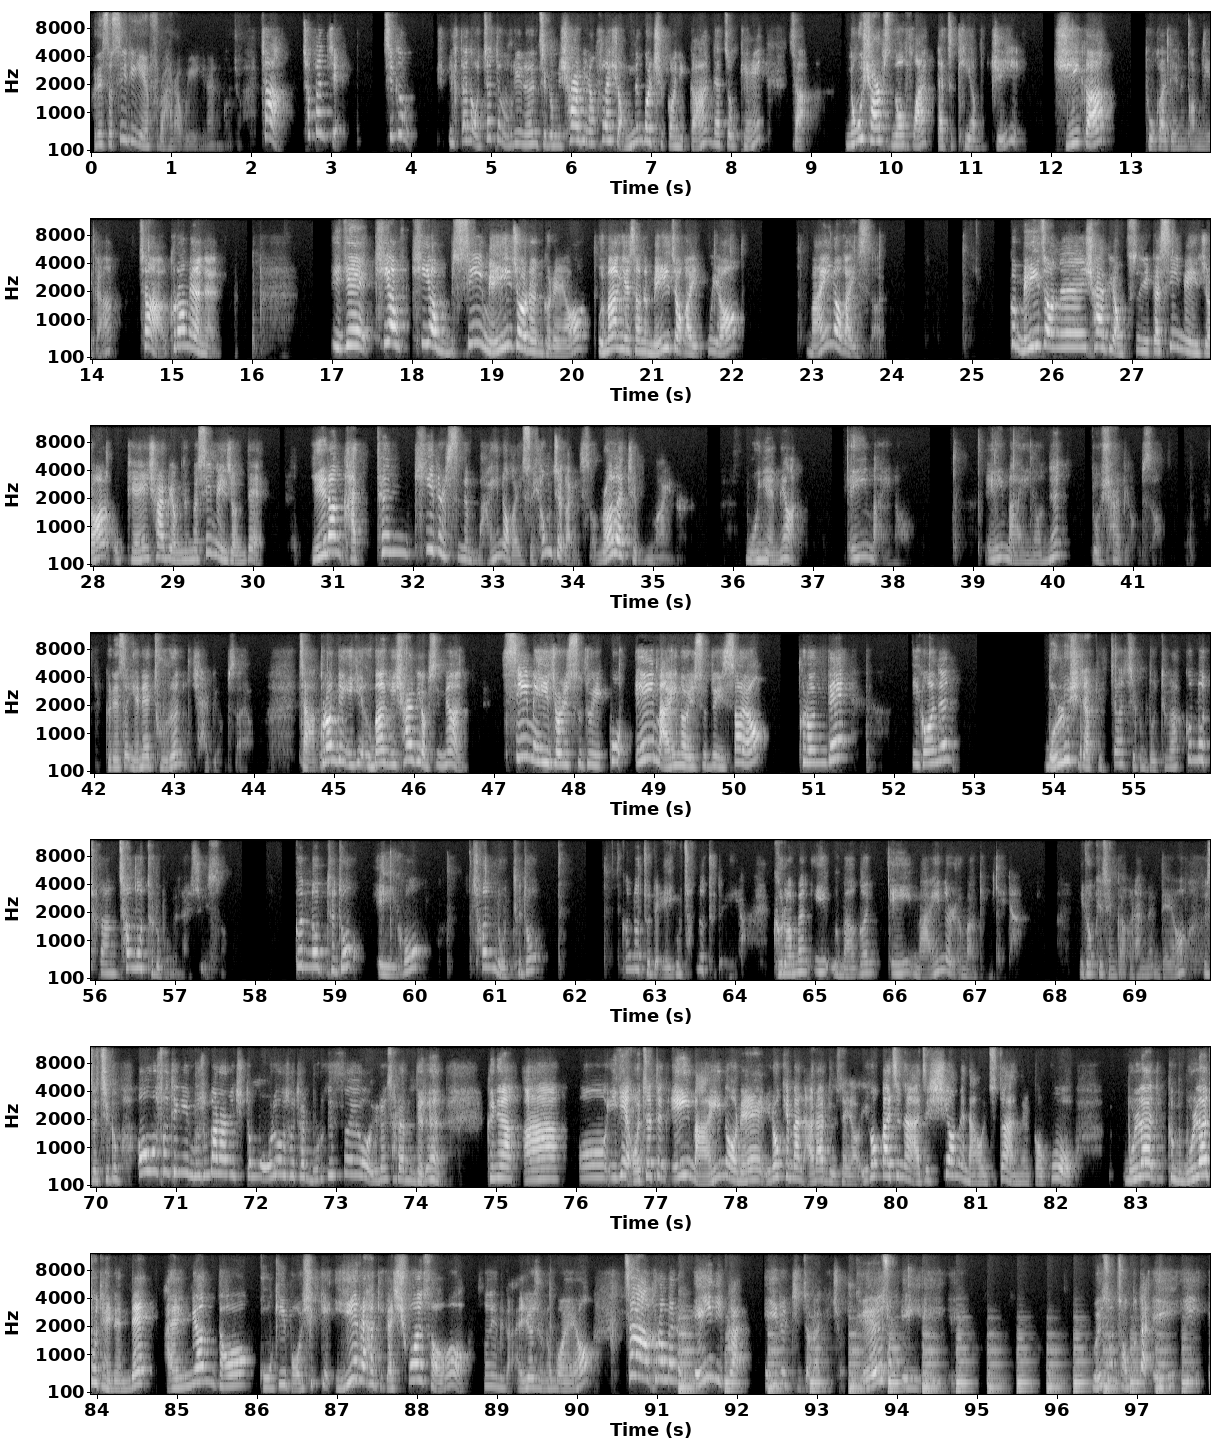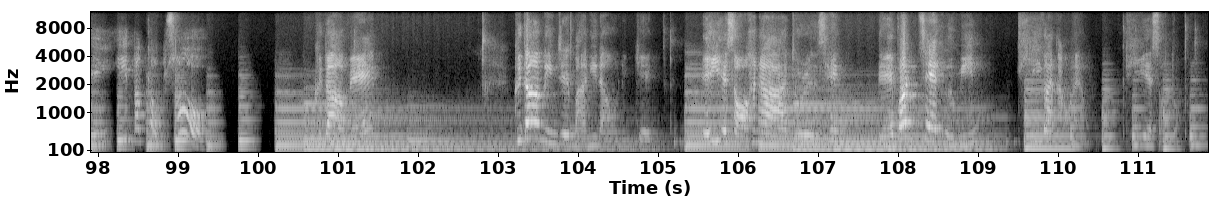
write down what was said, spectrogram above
그래서 CDE로 하라고 얘기를 하는 거죠. 자, 첫 번째. 지금 일단 어쨌든 우리는 지금 샵이랑 플랫이 없는 걸 칠 거니까 that's okay. 자, no sharps, no flat, that's a key of C. C가 도가 되는 겁니다. 자, 그러면은 이게 key of, key of C 메이저는 그래요. 음악에서는 메이저가 있고요. 마이너가 있어요. 그 메이저는 샵이 없으니까 C 메이저, 오케이, 샵이 없는 건 C 메이저인데 얘랑 같은 키를 쓰는 마이너가 있어, 형제가 있어, relative minor. 뭐냐면 A 마이너. A 마이너는 또 샵이 없어. 그래서 얘네 둘은 샵이 없어요. 자, 그런데 이게 음악이 샵이 없으면 C 메이저일 수도 있고 A 마이너일 수도 있어요. 그런데 이거는 뭘로 시작했죠? 지금 노트가 끝노트랑 첫 노트로 보면 알 수 있어. 끝노트도 A고 첫 노트도 끝노트도 A고 첫 노트도 A야. 그러면 이 음악은 A 마이너 음악입니다. 이렇게 생각을 하면 돼요. 그래서 지금 어 선생님 무슨 말 하는지 너무 어려워서 잘 모르겠어요. 이런 사람들은 그냥 아 어, 이게 어쨌든 A 마이너래 이렇게만 알아두세요. 이것까지는 아직 시험에 나오지도 않을 거고 몰라 그 몰라도 되는데 알면 더 곡이 멋있게 이해를 하기가 쉬워서 선생님이 알려주는 거예요. 자 그러면 A니까 A를 지절하게 쳐. 계속 A A A. 왼손 전부 다 A E A E밖에 없어. 그 다음에 그 다음에 이제 많이 나오는 게 A에서 하나, 둘, 셋, 네 번째 음인 D가 나와요. D에서도.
